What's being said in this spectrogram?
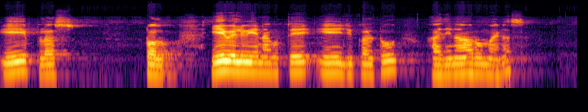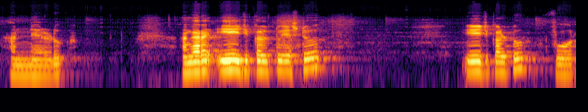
a plus twelve a value ಏನಾಗುತ್ತೆ? ಎ ಇಜಿಕಲ್ ಟು ಹದಿನಾರು ಮೈನಸ್ ಹನ್ನೆರಡು. ಹಂಗಾರೆ ಎ ಇಜಿಕಲ್ ಟು ಎಷ್ಟು? ಎ ಇಜಿಕಲ್ ಟು ಫೋರ್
